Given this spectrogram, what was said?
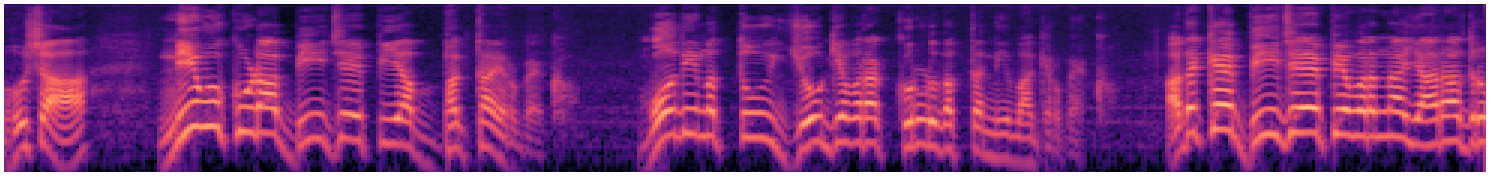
ಬಹುಶಃ ನೀವು ಕೂಡ ಬಿ ಜೆ ಪಿಯ ಭಕ್ತ ಇರಬೇಕು. ಮೋದಿ ಮತ್ತು ಯೋಗ್ಯವರ ಕುರುಡು ಭಕ್ತ ನೀವಾಗಿರಬೇಕು. ಅದಕ್ಕೆ ಬಿಜೆಪಿಯವರನ್ನ ಯಾರಾದರೂ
